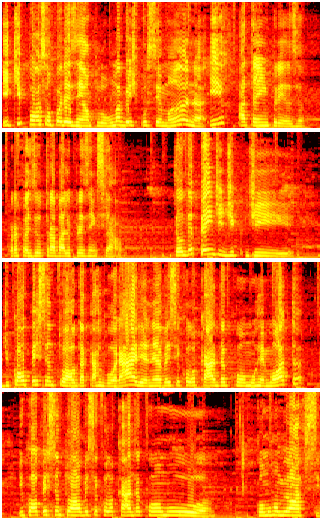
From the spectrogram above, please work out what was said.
e que possam, por exemplo, uma vez por semana ir até a empresa para fazer o trabalho presencial. Então depende de, de, de qual percentual da carga horária né, vai ser colocada como remota e qual percentual vai ser colocada como, como home office.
